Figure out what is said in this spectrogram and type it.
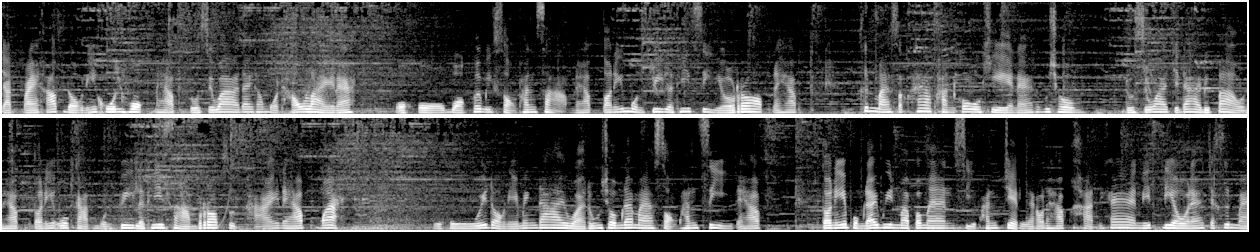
จัดไปครับ ดอกนี้คูณ 6 นะครับดูซิว่าได้ทั้งหมดเท่าไหร่นะ โอ้โห บอกเพิ่มอีก 2,003นะครับ ตอนนี้หมุนฟรีเหลือที่ 4 รอบนะครับ ขึ้นมาสัก 5,000 ก็โอเคนะท่านผู้ชม ดูซิว่าจะได้หรือเปล่านะครับ ตอนนี้โอกาสหมุนฟรีเหลือที่ 3 รอบสุดท้ายนะครับมา โอ้โหดอกนี้แม่งได้ว่ะท่านผู้ชมได้มา 2,004นะครับ ตอนนี้ผมได้วินมาประมาณ 4,007 แล้วนะครับ ขาดแค่นิดเดียวนะ จะขึ้นมา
